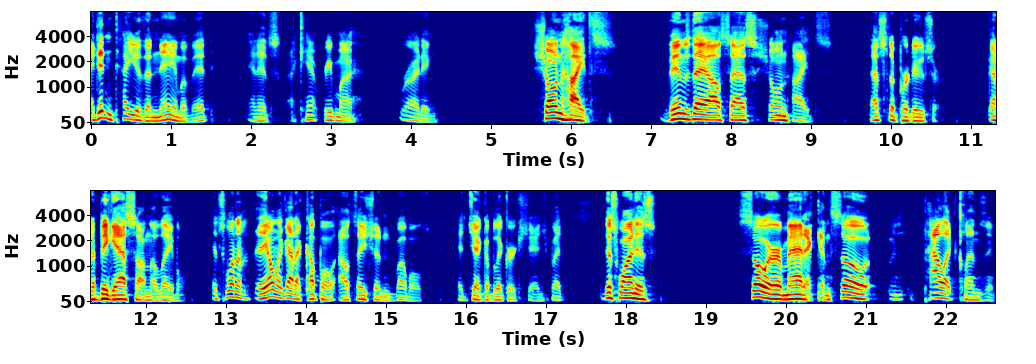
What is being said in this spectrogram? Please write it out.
i didn't tell you the name of it and it's i can't read my writing. Schoenheitz Vins de Alsace Schoenheitz that's the producer. Got a big s on the label. It's one of they only got a couple alsatian bubbles at jacob liquor exchange but this wine is so aromatic and so palate cleansing.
